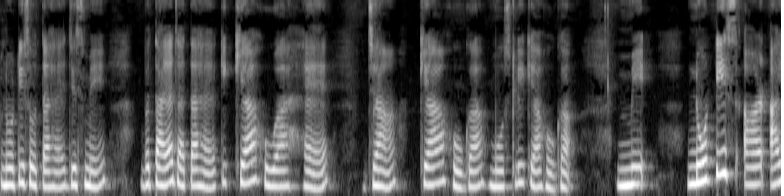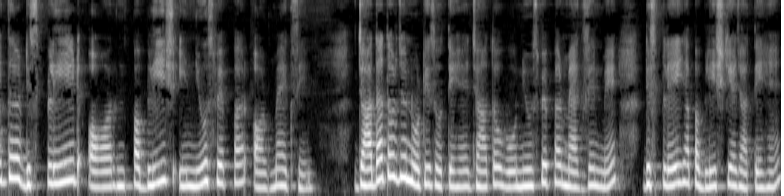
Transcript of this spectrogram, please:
नोटिस होता है जिसमें बताया जाता है कि क्या हुआ है या क्या होगा मोस्टली क्या होगा नोटिस आर आइदर डिस्प्लेड और पब्लिश इन न्यूज़पेपर और मैगजीन ज़्यादातर जो नोटिस होते हैं, जहाँ तो वो न्यूज़पेपर मैगजीन में डिस्प्ले या पब्लिश किए जाते हैं।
